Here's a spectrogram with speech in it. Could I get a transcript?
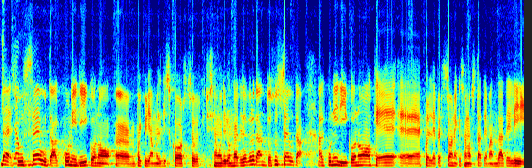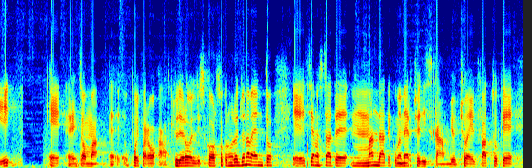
Beh, su Ceuta alcuni dicono, eh, poi chiudiamo il discorso perché ci siamo dilungati davvero tanto, su Ceuta alcuni dicono che eh, quelle persone che sono state mandate lì e eh, insomma eh, poi farò, ah, chiuderò il discorso con un ragionamento eh, siano state mandate come merce di scambio cioè il fatto che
